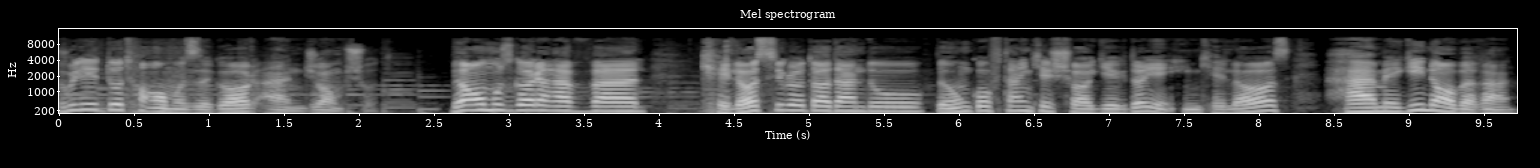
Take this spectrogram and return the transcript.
روی دو تا آموزگار انجام شد. به آموزگار اول کلاسی رو دادند و به اون گفتن که شاگردای این کلاس همگی نابغن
